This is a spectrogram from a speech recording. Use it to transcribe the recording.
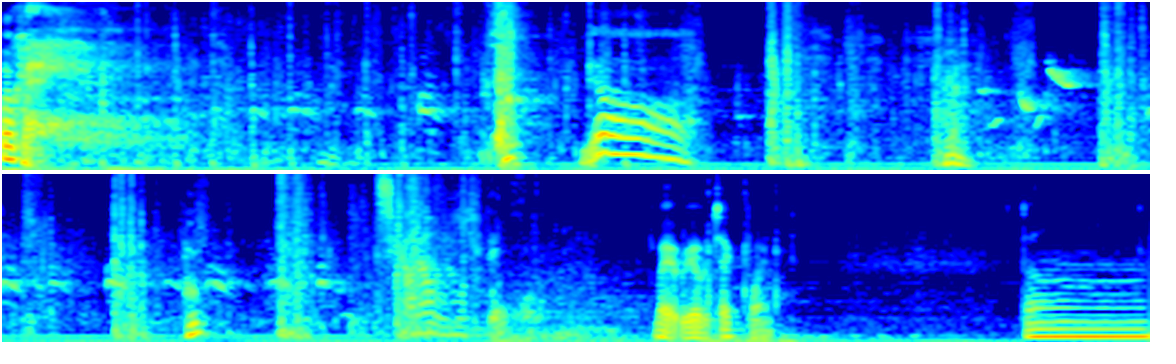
Okay. Yeah. Wait, we have a tech point. Dun,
